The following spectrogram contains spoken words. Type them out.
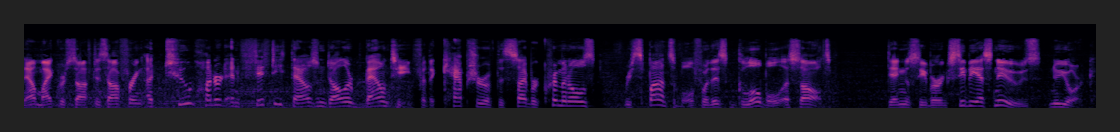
Now, Microsoft is offering a $250,000 bounty for the capture of the cyber criminals responsible for this global assault. Daniel Sieberg, CBS News, New York.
